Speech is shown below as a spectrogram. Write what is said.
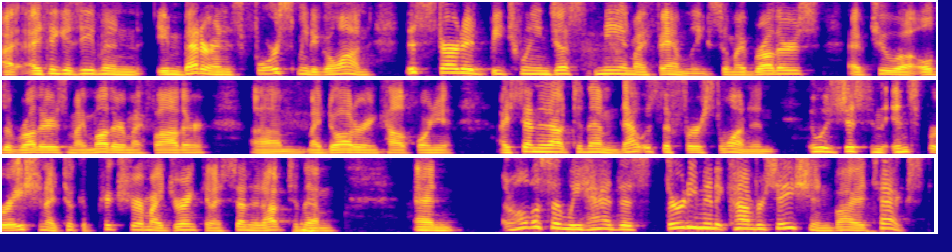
I, I, think is even even better and it's forced me to go on. This started between just me and my family. So my brothers i have two uh, older brothers my mother my father um, my daughter in california. I sent it out to them. That was the first one. And it was just an inspiration. I took a picture of my drink and i sent it out to them. And and all of a sudden we had this 30 minute conversation via text.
